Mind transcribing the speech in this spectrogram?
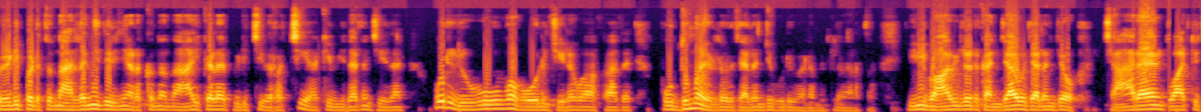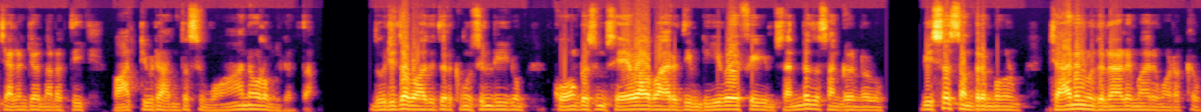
പേടിപ്പെടുത്തുന്ന അലഞ്ഞു തിരിഞ്ഞ് നടക്കുന്ന നായ്ക്കളെ പിടിച്ച് ഇറച്ചിയാക്കി വിതരണം ചെയ്താൽ ഒരു രൂപ പോലും ചിലവാക്കാതെ പുതുമയുള്ള ഒരു ചലഞ്ച് കൂടി വേണമെങ്കിൽ നടത്താം ഇനി ഭാവിയിൽ ഒരു കഞ്ചാവ് ചലഞ്ചോ ചാരായൻ വാറ്റ് ചലഞ്ചോ നടത്തി പാർട്ടിയുടെ അന്തസ് വാനോളം ഉയർത്താം. ദുരിതബാധിതർക്ക് മുസ്ലിം ലീഗും കോൺഗ്രസും സേവാഭാരതിയും ഡിവൈഎഫ്ഐയും സന്നദ്ധ സംഘടനകളും ബിസിനസ് സംരംഭങ്ങളും ചാനൽ മുതലാളിമാരും അടക്കം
